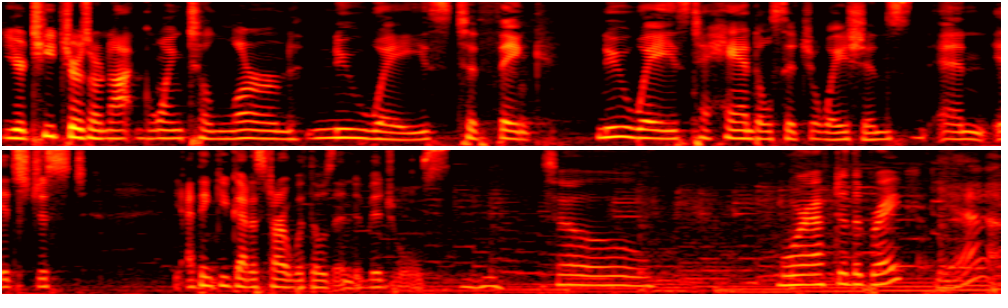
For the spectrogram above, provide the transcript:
your teachers are not going to learn new ways to think, new ways to handle situations. And it's just, I think you got to start with those individuals. So, more after the break. Yeah.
